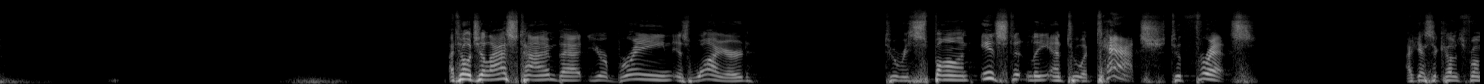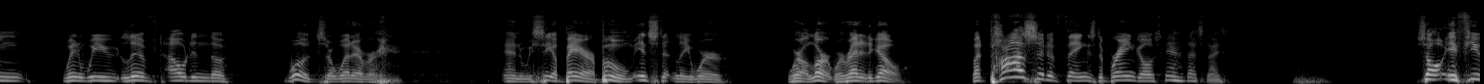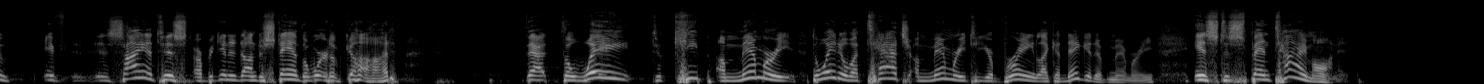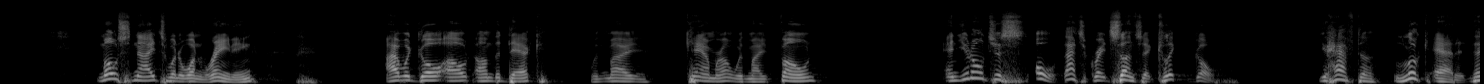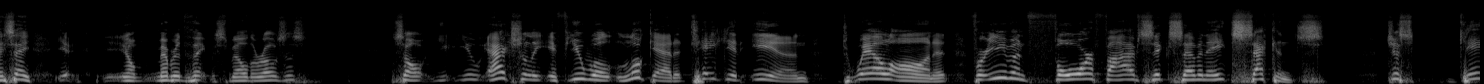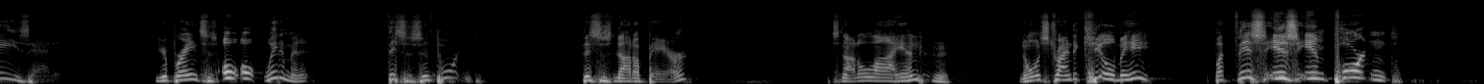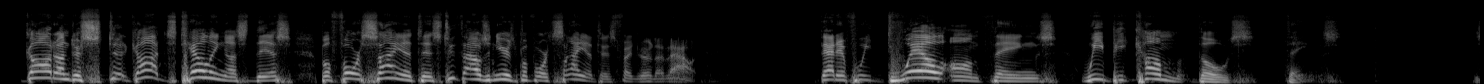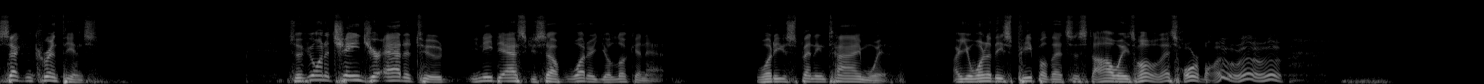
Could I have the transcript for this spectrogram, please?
I told you last time that your brain is wired to respond instantly and to attach to threats. I guess it comes from when we lived out in the woods or whatever. and we see a bear, boom, instantly we're We're alert, we're ready to go. But positive things, the brain goes, yeah, that's nice. So if you if scientists are beginning to understand the word of God, that the way to keep a memory, the way to attach a memory to your brain like a negative memory is to spend time on it. Most nights when it wasn't raining, I would go out on the deck with my camera, with my phone, and you don't just, oh, that's a great sunset, click, go. You have to look at it. They say, you, know, remember the thing, smell the roses? So you, you actually, if you will look at it, take it in, dwell on it for even four, five, six, seven, eight seconds. Just gaze at it. Your brain says, oh, oh, wait a minute. This is important. This is not a bear. It's not a lion. no one's trying to kill me. But this is important. God understood, God's telling us this before scientists, 2,000 years before scientists figured it out. That if we dwell on things, we become those things. Second Corinthians. So if you want to change your attitude, you need to ask yourself, what are you looking at? What are you spending time with? Are you one of these people that's just always, oh, that's horrible?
